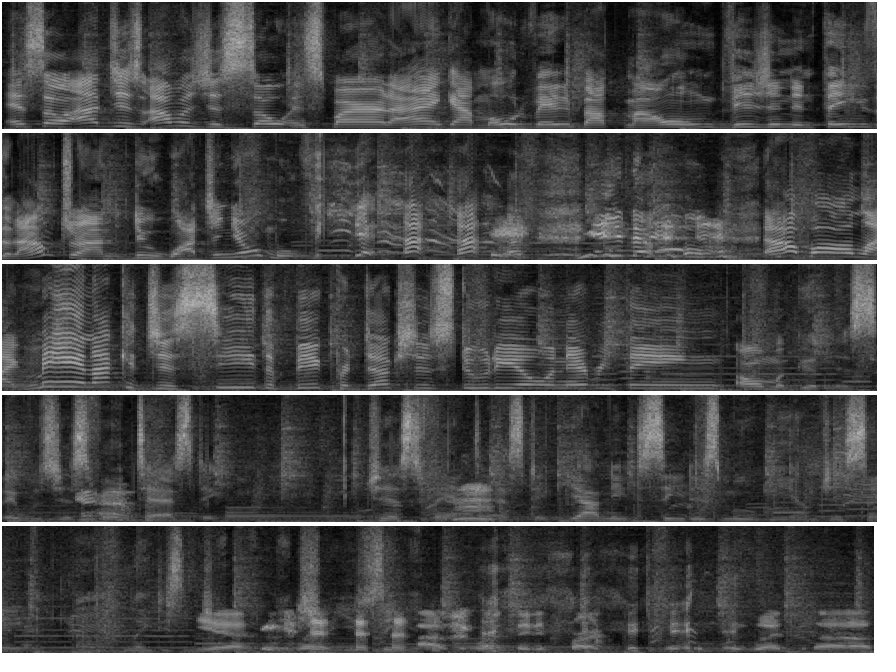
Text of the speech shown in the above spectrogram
And so I just, I was just so inspired. I ain't got motivated about my own vision and things that I'm trying to do watching your movie. you know, I'm all like, man, I could just see the big production studio and everything. Oh my goodness, it was just fantastic. Just fantastic. Y'all need to see this movie. I'm just saying, uh, ladies and Yeah, gentlemen, sure you see I just want to say this part to what uh,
